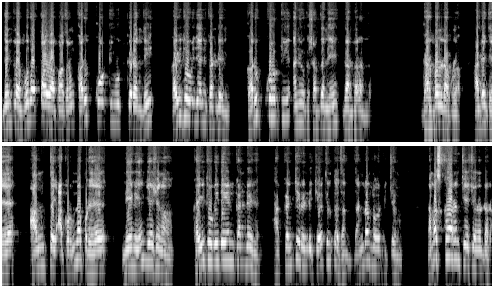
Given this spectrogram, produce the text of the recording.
దీంట్లో భూదత్తాడు ఆకాశనం పాసనం కరుక్కోటి ఉట్కిడంది అని కండేని కరుక్కోటి అని ఒక శబ్దమే గర్భరంగం. గర్భం లోపల. అటైతే అంత అక్కడ ఉన్నప్పుడే నేను ఏం చేశాను? కై తొడిదేని కండేను. అక్కడి నుంచి రెండు చేతులతో దండం సమర్పించాను. నమస్కారం చేశాను అంటారు.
